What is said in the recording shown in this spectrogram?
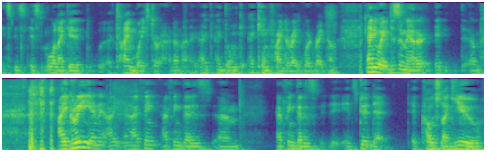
it's, it's, it's more like a, a time waster. I don't I, I don't I can't find the right word right now. Okay. Anyway, it doesn't matter. It, um, I agree, and I and I think I think that is um, I think that is it's good that a coach like you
